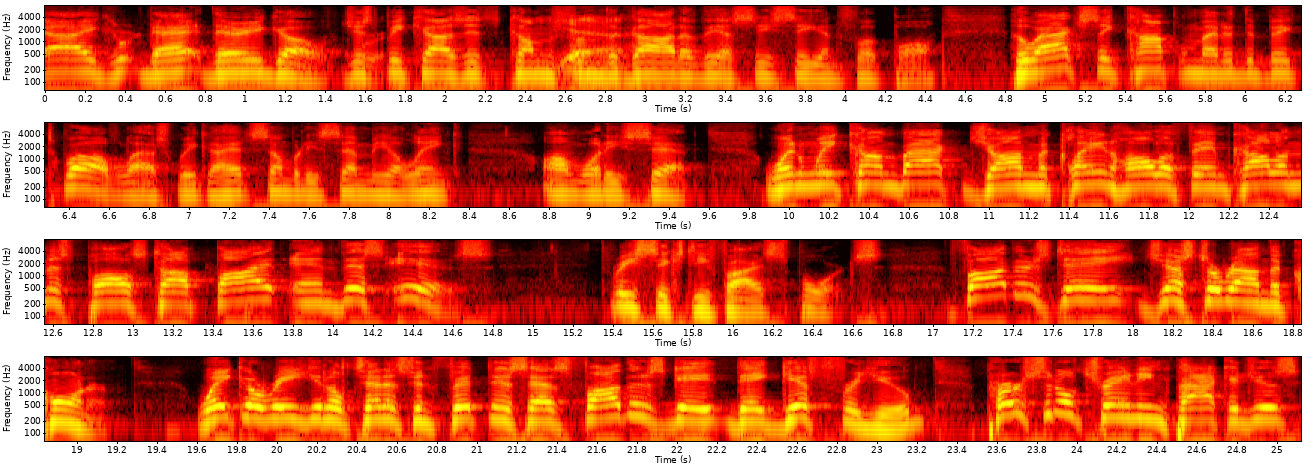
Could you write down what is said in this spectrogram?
I agree. That, there you go. Just because it comes Yeah. from the god of the SEC in football, who actually complimented the Big 12 last week. I had somebody send me a link on what he said. When we come back, John McClain, Hall of Fame columnist, Paul's Top 5, and this is 365 Sports. Father's Day just around the corner. Waco Regional Tennis and Fitness has Father's Day gift for you personal training packages,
